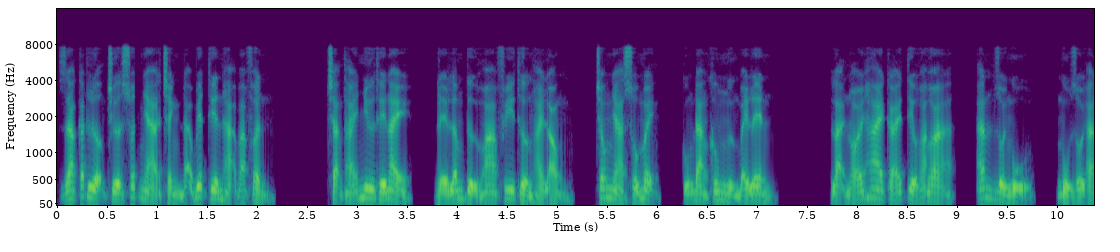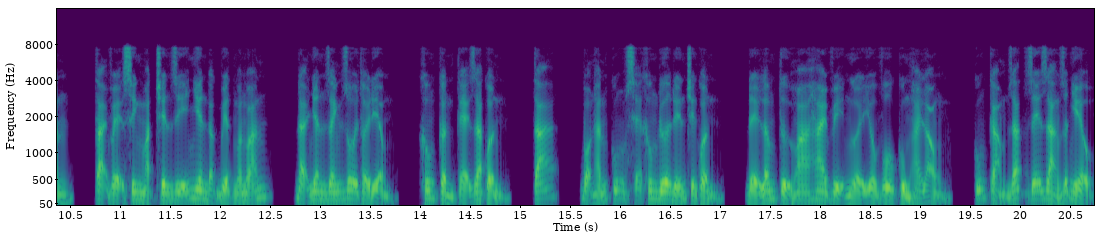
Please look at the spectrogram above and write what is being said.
gia cát lượng chưa xuất nhà tranh đã biết thiên hạ ba phần. Trạng thái như thế này, để lâm tử hoa phi thường hài lòng, trong nhà số mệnh cũng đang không ngừng bay lên. Lại nói hai cái tiểu hoa hoa, ăn rồi ngủ ngủ rồi ăn, tại vệ sinh mặt trên dĩ nhiên đặc biệt ngoan ngoãn, đại nhân danh dôi thời điểm, không cần tệ ra quần, tã, bọn hắn cũng sẽ không đưa đến trên quần, để lâm tử hoa hai vị người yêu vô cùng hài lòng, cũng cảm giác dễ dàng rất nhiều.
